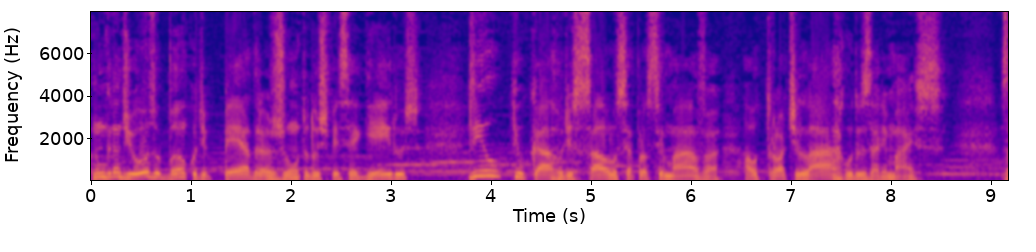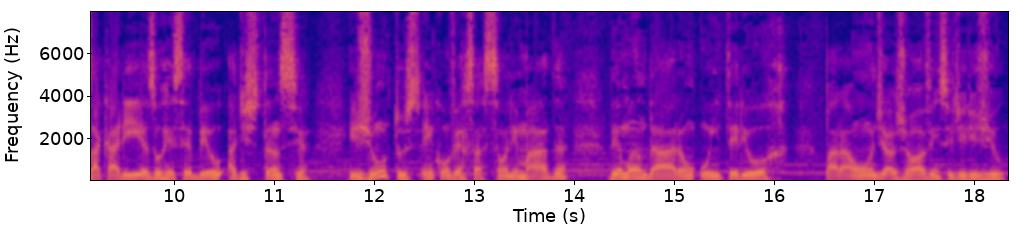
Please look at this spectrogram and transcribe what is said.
num grandioso banco de pedra junto dos pessegueiros, viu que o carro de Saulo se aproximava ao trote largo dos animais. Zacarias o recebeu à distância e, juntos, em conversação animada, demandaram o interior para onde a jovem se dirigiu.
